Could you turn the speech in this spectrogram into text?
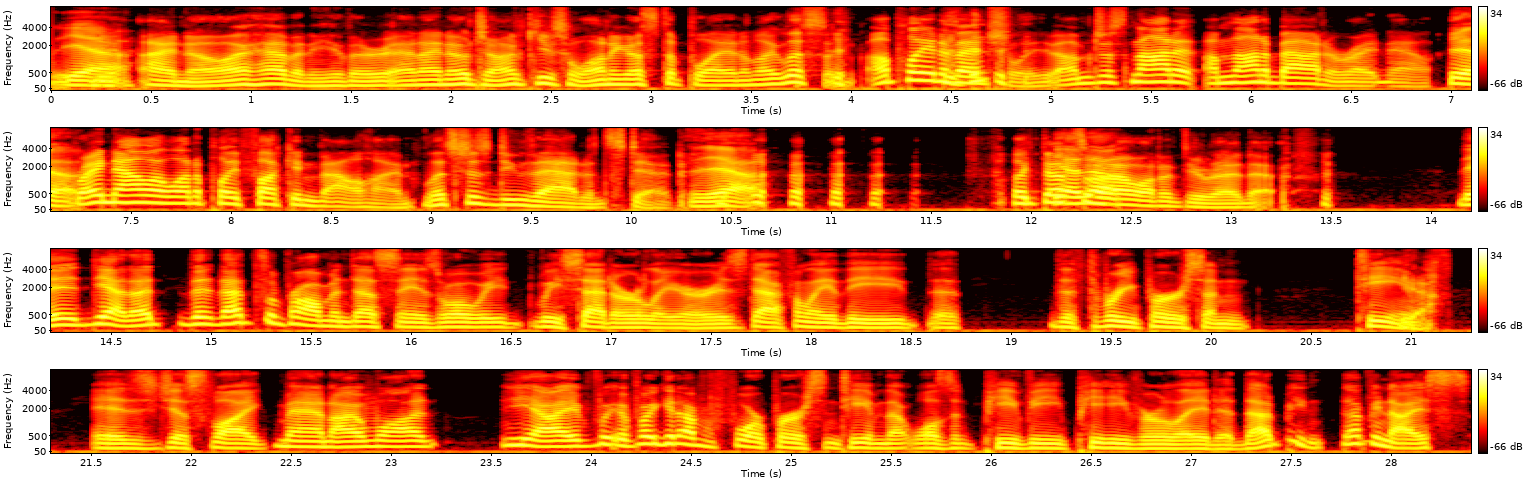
Yeah. I know. I haven't either, and I know John keeps wanting us to play, and I'm like, listen, I'll play it eventually. I'm just not. I'm not about it right now. Yeah. Right now, I want to play fucking Valheim. Let's just do that instead. Yeah. Like that's Yeah, what no. I want to do right now. They, yeah, that, that that's the problem in Destiny is what we we said earlier is definitely the the the three person team Yeah. is just like man I want yeah if if we could have a four person team that wasn't PvP related that'd be that'd be nice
